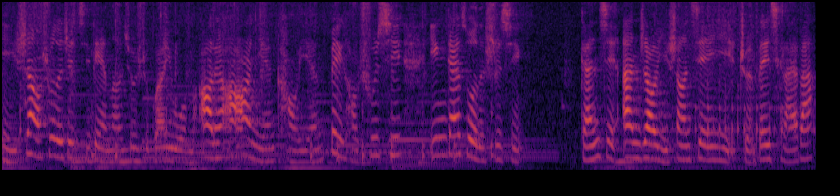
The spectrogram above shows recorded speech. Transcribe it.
以上说的这几点呢，就是关于我们二零二二年考研备考初期应该做的事情，赶紧按照以上建议准备起来吧。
